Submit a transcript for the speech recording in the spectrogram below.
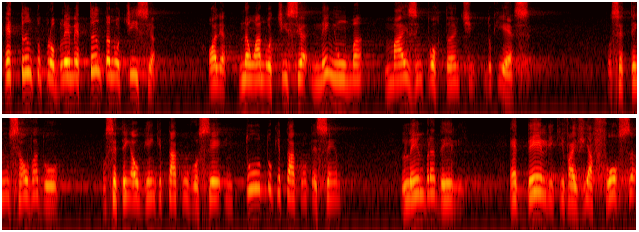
é tanto problema, é tanta notícia. Olha, não há notícia nenhuma mais importante do que essa. Você tem um Salvador, você tem alguém que está com você em tudo que está acontecendo. Lembra dele, é dele que vai vir a força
